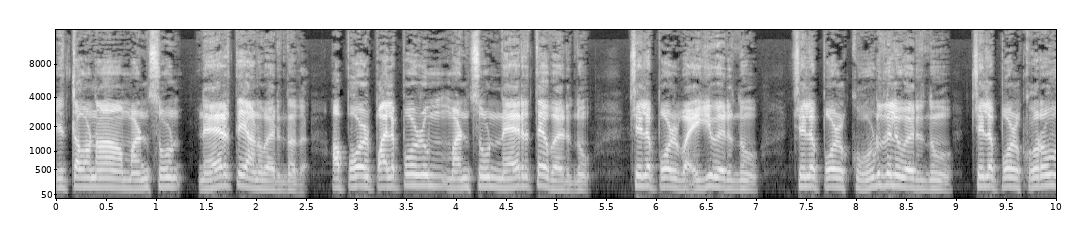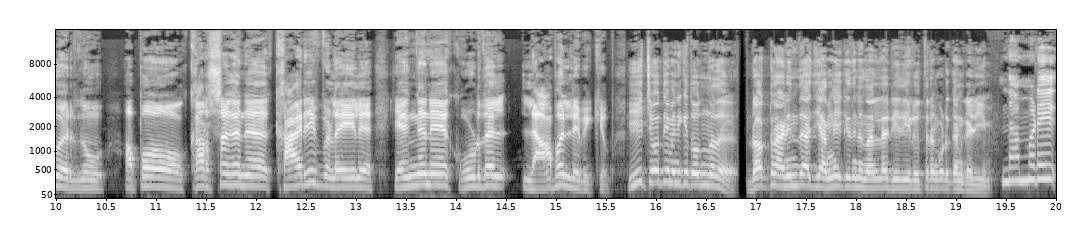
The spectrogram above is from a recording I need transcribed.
ഇത്തവണ മൺസൂൺ നേരത്തെയാണ് വരുന്നത്. അപ്പോൾ പലപ്പോഴും മൺസൂൺ നേരത്തെ വരുന്നു. ചിലപ്പോൾ വൈകി വരുന്നു. ചിലപ്പോൾ കൂടുതൽ വരുന്നു. ചിലപ്പോൾ കുറവ് വരുന്നു. അപ്പോൾ കർഷകന് ഖാരിഫ് വിളയിൽ എങ്ങനെ കൂടുതൽ ലാഭം ലഭിക്കും? ഈ ചോദ്യം എനിക്ക് തോന്നുന്നത് ഡോക്ടർ അനിന്ദാജി അങ്ങേക്ക് ഇതിന് നല്ല രീതിയിൽ ഉത്തരം കൊടുക്കാൻ കഴിയും. നമ്മുടെ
